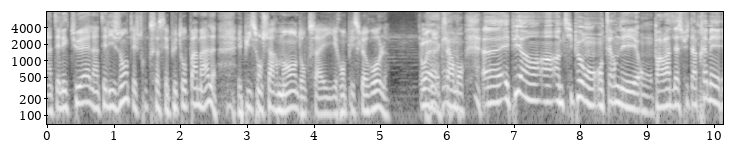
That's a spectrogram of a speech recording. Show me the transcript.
intellectuelle, intelligente, et je trouve que ça c'est plutôt pas mal. Et puis ils sont charmants, donc ça, ils remplissent leur rôle. Ouais, clairement. Euh, et puis un, petit peu termes des, on parlera de la suite après, mais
